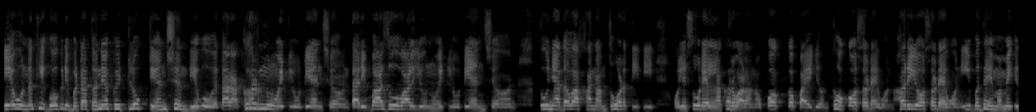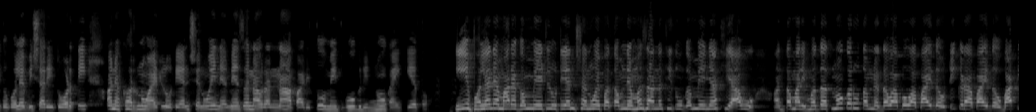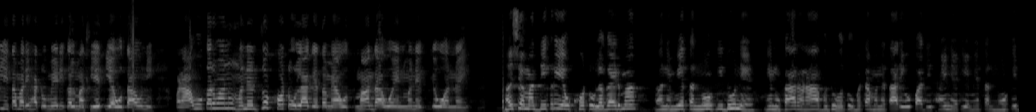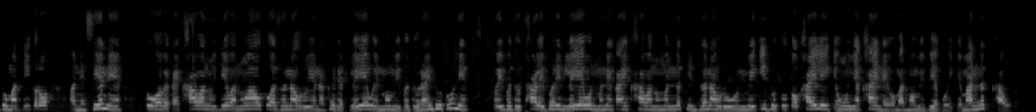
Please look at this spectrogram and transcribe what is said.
એવું નથી ગોગડી, બટા તને કેટલું ટેન્શન દેવું હોય તારા ઘરનું એટલું ટેન્શન, તારી બાજુ વાળીઓનું એટલું ટેન્શન. તું ત્યાં દવાખાનામાં ધોડતી હતી ઓલી સુડેલના ઘરવાળાનો પગ કપાઈ ગયો ધોકો સડાવ્યો ને હરિયો સડાવ્યો ને એ બધામાં મેં કીધું, ભલે બિચારી ધોડતી અને ઘરનું આટલું ટેન્શન હોય ને મેં જનાવરાને ના પાડી. તું મેં ગોગડી નો કાંઈ કહેતો. ઈ ભલે ને મારે ગમે એટલું ટેન્શન હોય, પણ તમને મજા નથી, તું ગમે ત્યાંથી આવું. અને તમારી મદદ ન કરું, તમને દવા બવા પાઈ દઉં, ટીકડા પાઈ દઉં, બાટલી તમારી હાટું મેડિકલમાંથી લેતી આવું તાવની. પણ આવું કરવાનું મને જો ખોટું લાગે, તમે આવું માંદા હોય ને મને કેવો નહીં. હશે માં દીકરી એવું ખોટું લગાડમાં, અને મેં તને નો કીધું ને, એનું કારણ આ બધું હતું. બટા મને તારી ઉપાધિ થાય ને એટલે મેં તને નો કીધું, મારો દીકરો. અને છે ને, તો હવે કઈ ખાવાનું દેવા ન આવતું, આ જનાવરું એના ઘરે લઈ આવ્યું મમ્મી બધું રાંધ્યું હતું ને તો એ બધું થાળી ભરીને લઈ આવ્યો ને મને કાંઈ ખાવાનું મન નથી જનાવરું મેં કીધું, તું તો ખાઈ લઈ કે હું અહીંયા ખાઈ ને આવ્યો, મારી મમ્મી ભેગ હોય કે માન નથી ખાવું.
